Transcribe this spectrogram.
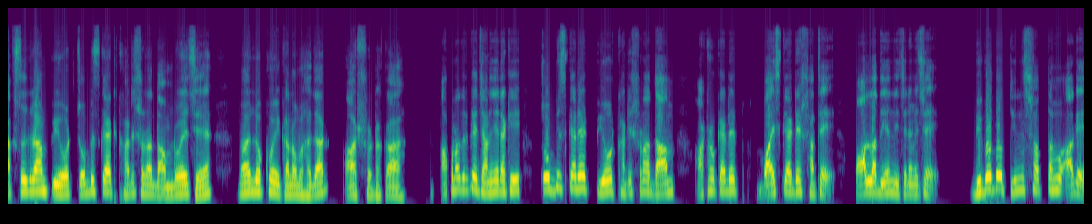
একশো গ্রাম পিওর চব্বিশ ক্যারেট খাঁটি সোনার দাম রয়েছে নয় লক্ষ একানব্বই হাজার আটশো টাকা। আপনাদেরকে জানিয়ে রাখি, চব্বিশ ক্যারেট পিওর খাঁটি সোনার দাম আঠারো ক্যারেট বাইশ ক্যারেটের সাথে পাল্লা দিয়ে নিচে নেমেছে। বিগত তিন সপ্তাহ আগে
